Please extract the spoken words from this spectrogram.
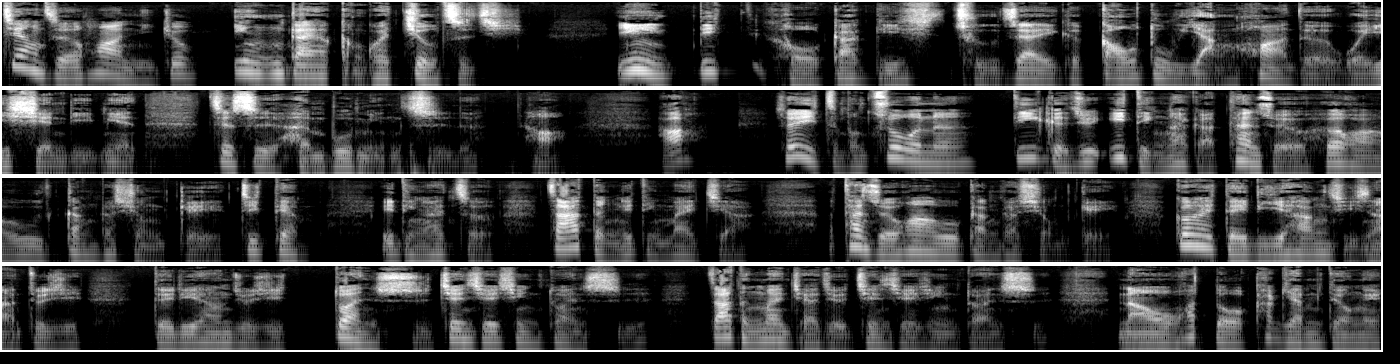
这样子的话，你就应该要赶快救自己，因为你和自己处在一个高度氧化的危险里面，这是很不明智的。好，好，所以怎么做呢？第一个就一定要把碳水化合物降到上低，这点一定要做。早顿一定卖加碳水化合物降到上低。各位第二项是啥？就是第二项就是。断食，间歇性断食，早顿卖家就间歇性断食。然后发到较严重的，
